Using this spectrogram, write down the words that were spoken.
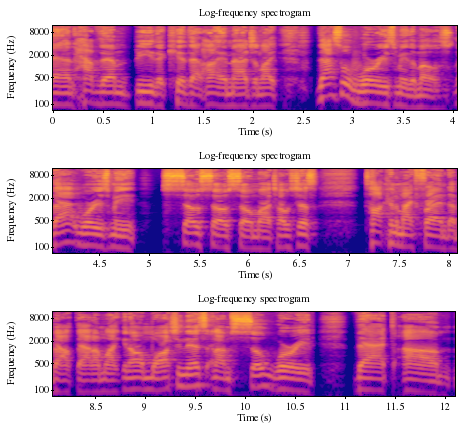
and have them be the kid that I imagine. Like, that's what worries me the most. That worries me so, so, so much. I was just talking to my friend about that. I'm like, you know, I'm watching this and I'm so worried that, um,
